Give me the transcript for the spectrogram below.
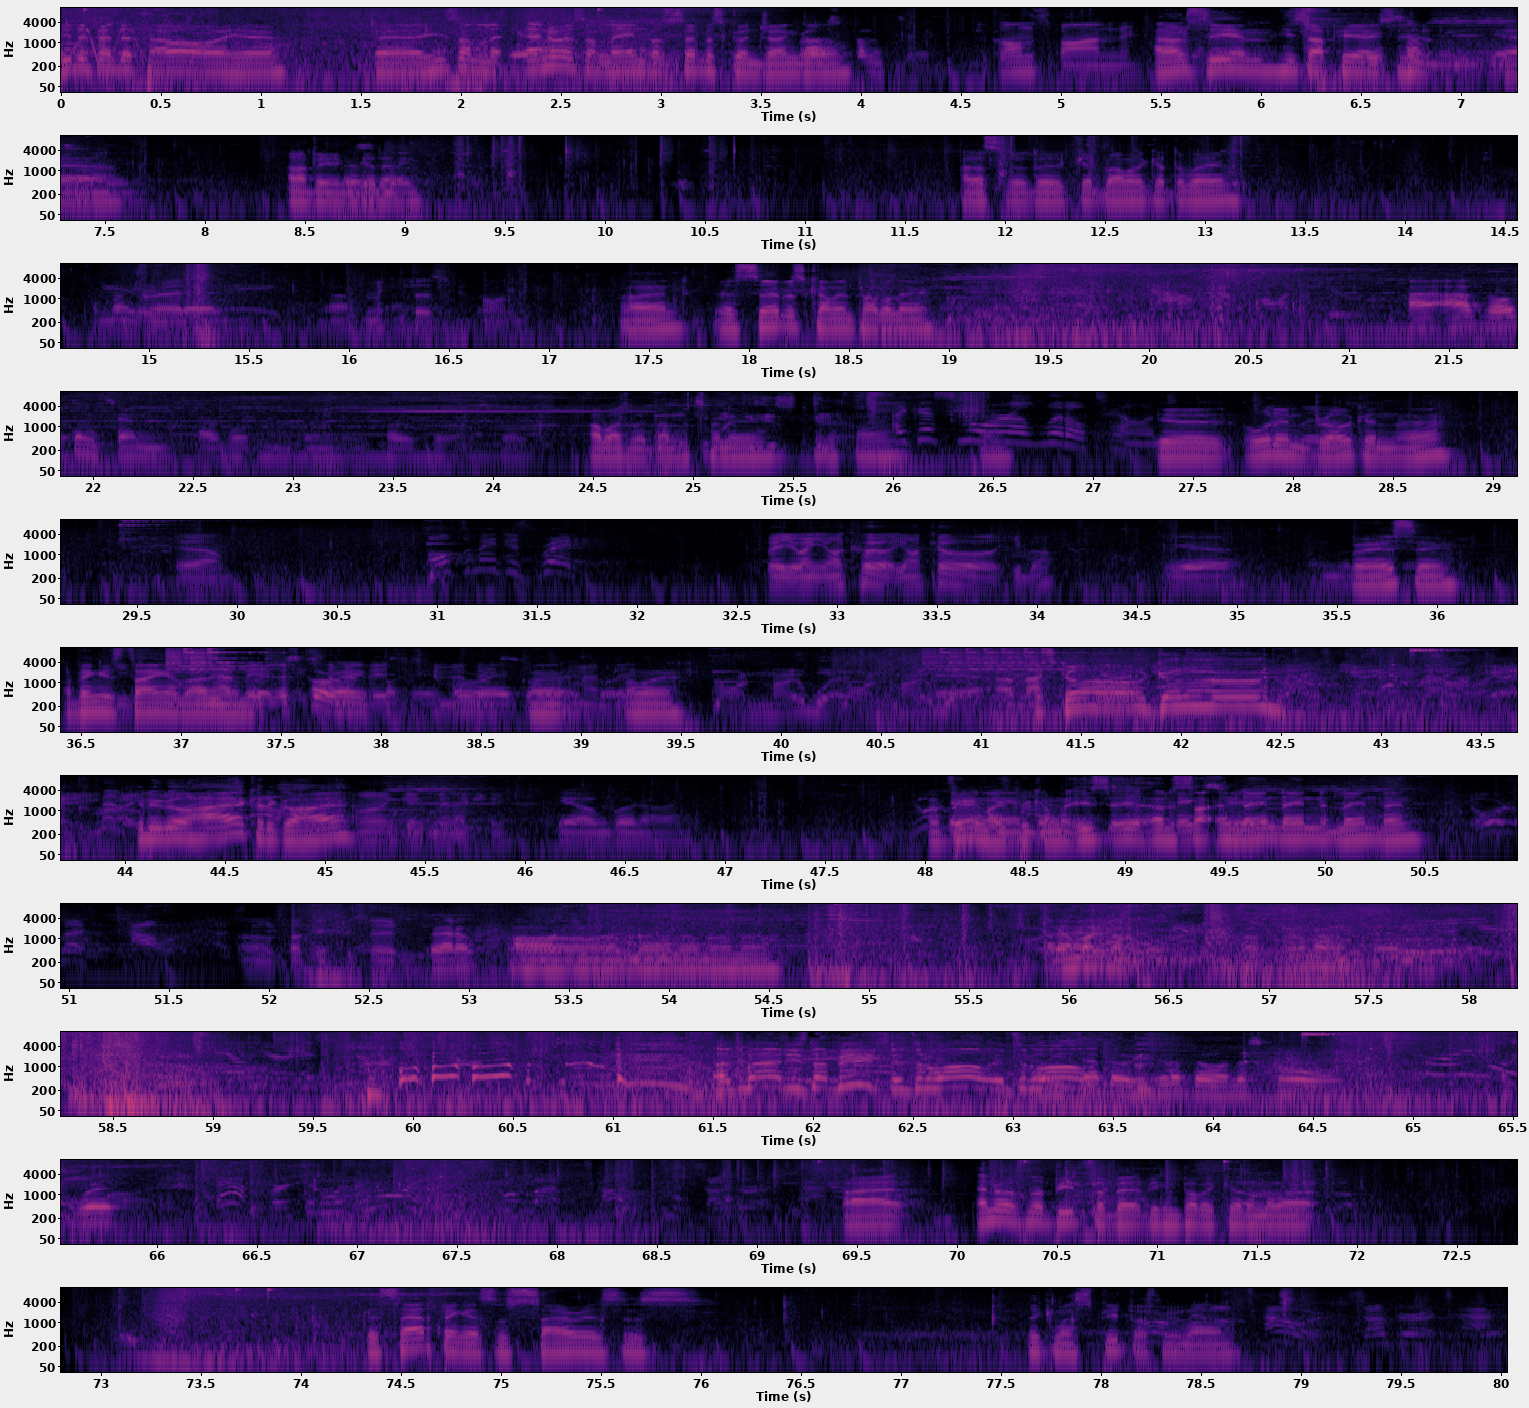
He defended tower over here. Uh, he's on. La- Eno is on lane, but Sib is going jungle. coming through. Call and spawn. I don't see him. He's up here. He's He's he's Yeah. I don't think I can There's a get him. blink. I just need to get Rama get the wave. I might be Red. dead. No. Make this call. Alright. The Sib is coming probably. I, I've ult in 10. I've ult in 10. I'll Probably kill. How was my done for 20? I guess you are a little talented. Dude, Odin broken, huh? Yeah. Ultimate is ready. Wait, you want you want kill you want kill Hebo? Yeah. Where is he? I think he's dying in He's my in that Let's go He's in right, that fuck base. it, He's in go that right, base. go Alright, He's in that come base. away. On my way. On my way. Yeah, I'll back Let's go, get in! Can you go higher? Can you go higher? I'm gonna gank mid actually. Yeah, I'm going high. I'm thinking like we come. He's uh, on the lane, lane, lane, lane. Your left tower has Oh fuck, this side. Oh, no, no, no, no. I'm not gonna. Oh, no, Failure no. Ultimate, he's not beast! Into the wall, into the Oh, he's wall! dead though, he's dead though. Let's go. That's weird. That person was annoying. Alright. Anyone's not beat for a bit, we can probably kill him a lot. The sad thing is Osiris is taking my speed buff me, man. tower is under attack.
